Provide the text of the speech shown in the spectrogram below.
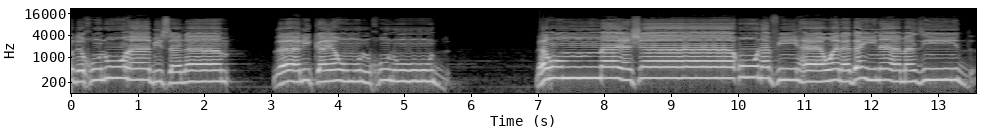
ادخلوها بسلام. ذلك يوم الخلود. لهم ما يشاءون فيها ولدينا مزيد.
